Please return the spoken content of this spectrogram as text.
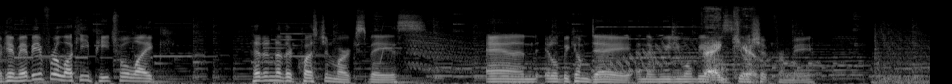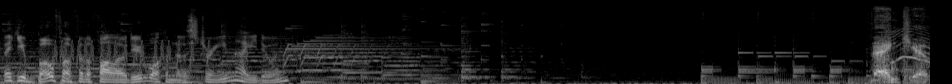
Okay, maybe if we're lucky, Peach will like hit another question mark space, and it'll become day, and then Ouija won't be able to steal you. shit from me. Thank you, Bofa, for the follow, dude. Welcome to the stream. How you doing? Thank you.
